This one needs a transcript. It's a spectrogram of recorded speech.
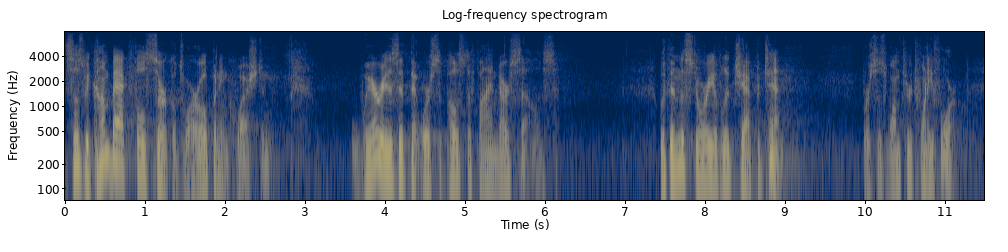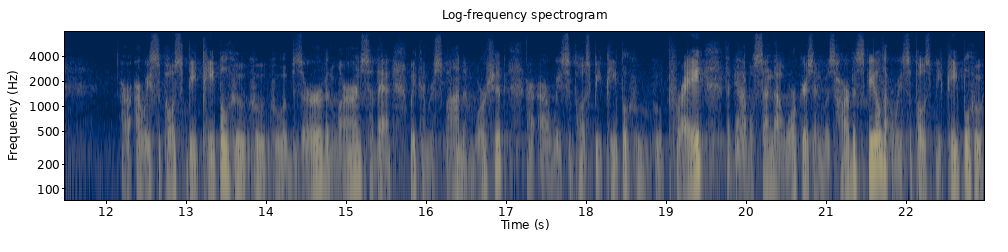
So, as we come back full circle to our opening question, where is it that we're supposed to find ourselves within the story of Luke chapter 10, verses 1 through 24? Are, are, we supposed to be people who, who, who, observe and learn so that we can respond and worship? Are, are, we supposed to be people who, who pray that God will send out workers into his harvest field? Are we supposed to be people who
